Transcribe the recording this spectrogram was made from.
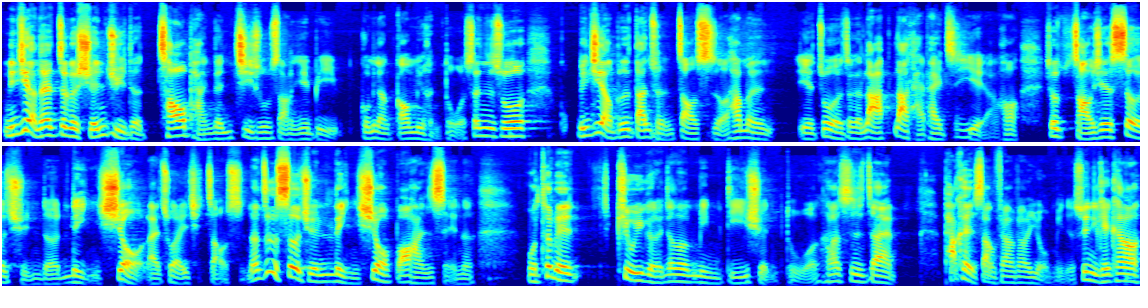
民进党在这个选举的操盘跟技术上也比国民党高明很多，甚至说民进党不是单纯造势哦，他们也做了这个辣辣台派之夜啊哈，就找一些社群的领袖来出来一起造势。那这个社群领袖包含谁呢？我特别。Q 一个人叫做敏迪选读，他是在 Pakis 上非常非常有名的，所以你可以看到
